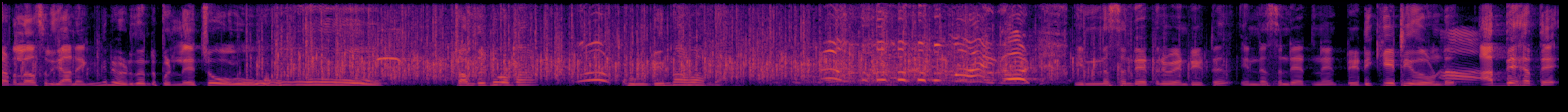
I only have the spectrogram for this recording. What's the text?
കടലാസിൽ ഞാൻ എങ്ങനെ എഴുതുന്നുണ്ട് പിള്ളേച്ചോ? ഓ ചന്തിന്റെ കൊണ്ട. കുണ്ടിന്നാവല്ല ഇന്നസെന്റ് ഏട്ടന് വേണ്ടിയിട്ട് ഇന്നസെന്റ് ഏട്ടനെ ഡെഡിക്കേറ്റ് ചെയ്തുകൊണ്ട് അദ്ദേഹത്തെ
